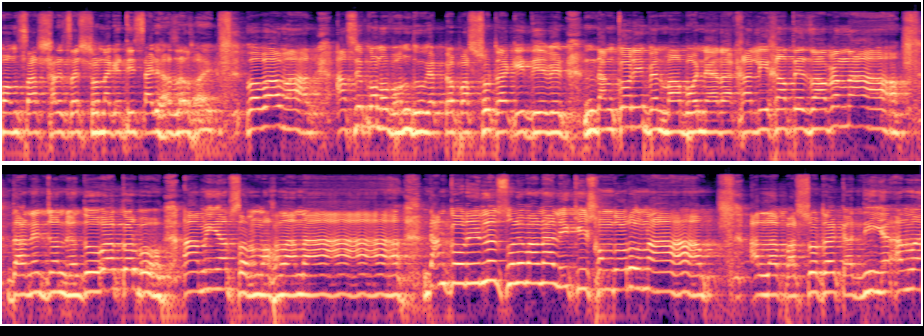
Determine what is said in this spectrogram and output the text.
পঞ্চাশ, সাড়ে চারশো নাকি তিন চার হাজার হয়। বাবা আমার, আছে কোনো বন্ধু একটা পাঁচশো টাকা দেবেন, দান করিবেন মা বোনেরা, খালি হাতে যাবেন না। দানের জন্য দোয়া করব, আমি আফসর মহলানা দান করিলে সুলেমান আলী কি সুন্দর নাম। আল্লাহ পাঁচশো টাকা দিয়ে আল্লাহ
